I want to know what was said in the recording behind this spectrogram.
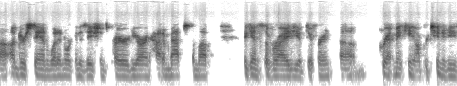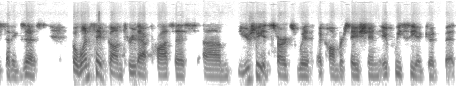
uh, understand what an organization's priority are and how to match them up against a variety of different um, grant making opportunities that exist. But once they've gone through that process, um, usually it starts with a conversation if we see a good fit.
